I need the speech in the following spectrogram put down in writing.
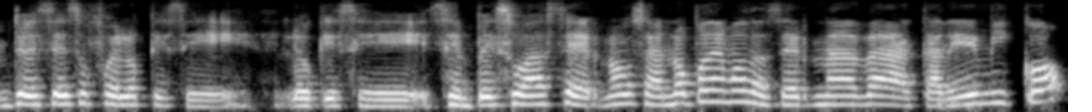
Entonces eso fue lo que se, lo que se, se empezó a hacer, ¿no? O sea, no podemos hacer nada académico,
